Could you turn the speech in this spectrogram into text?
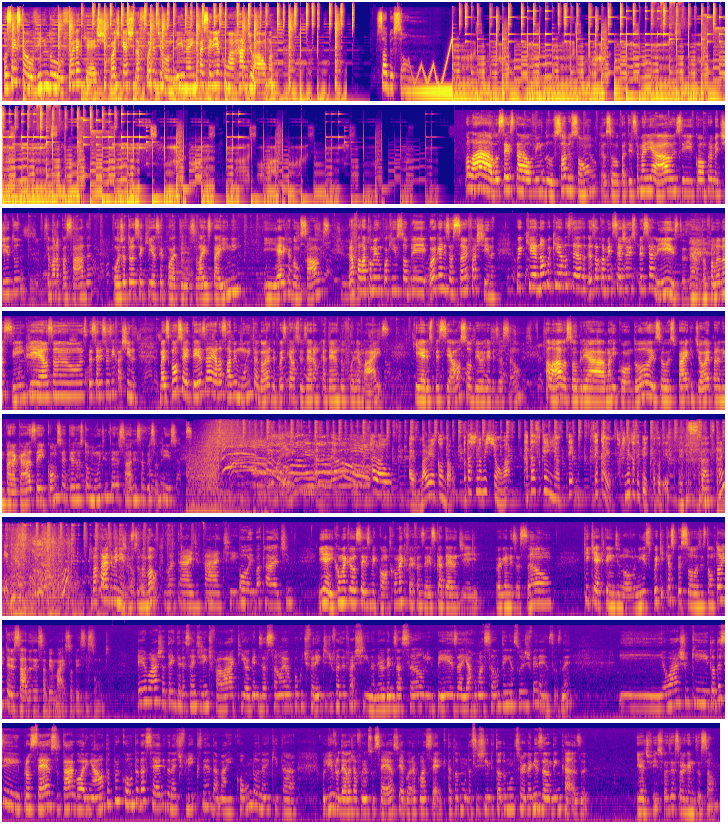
Você está ouvindo o Folha Cast, podcast da Folha de Londrina em parceria com a Rádio Alma. Sobe o som. Olá, você está ouvindo Sobe o Som. Eu sou Patrícia Maria Alves e, como prometido, semana passada, hoje eu trouxe aqui as repórteres Laís Taini e Érica Gonçalves para falar comigo um pouquinho sobre organização e faxina. Porque não porque elas exatamente sejam especialistas, né? Não falando assim que elas são especialistas em faxina. Mas com certeza elas sabem muito agora, depois que elas fizeram o caderno do Folha Mais que era especial sobre organização. Falava sobre a Marie Kondo e o seu Spark Joy para limpar a casa e com certeza estou muito interessada em saber sobre isso. Hello, I'm Maria Kondo. 私のミッションは片付けによって世界をときめかせていくことです。Let's start tidying. Boa tarde, meninas. Tudo bom? Boa tarde, Pati. Oi, boa tarde. E aí, como é que vocês me contam? Como é que foi fazer esse caderno de organização? O que, que é que tem de novo nisso? Por que, que as pessoas estão tão interessadas em saber mais sobre esse assunto? Eu acho até interessante a gente falar que organização é um pouco diferente de fazer faxina, né? Organização, limpeza e arrumação têm as suas diferenças, né? E eu acho que todo esse processo tá agora em alta por conta da série da Netflix, né? Da Marie Kondo, né? Que tá o livro dela já foi um sucesso e agora com a série que tá todo mundo assistindo e todo mundo se organizando em casa. E é difícil fazer essa organização?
